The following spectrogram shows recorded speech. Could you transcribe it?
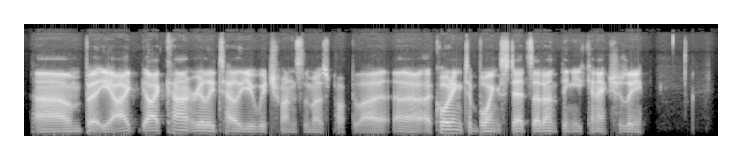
Um, but yeah, I, I can't really tell you which one's the most popular. Uh, according to BOINCstats, I don't think you can actually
